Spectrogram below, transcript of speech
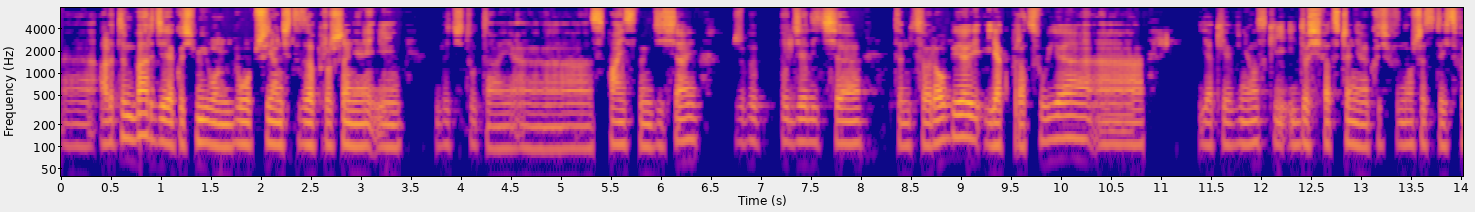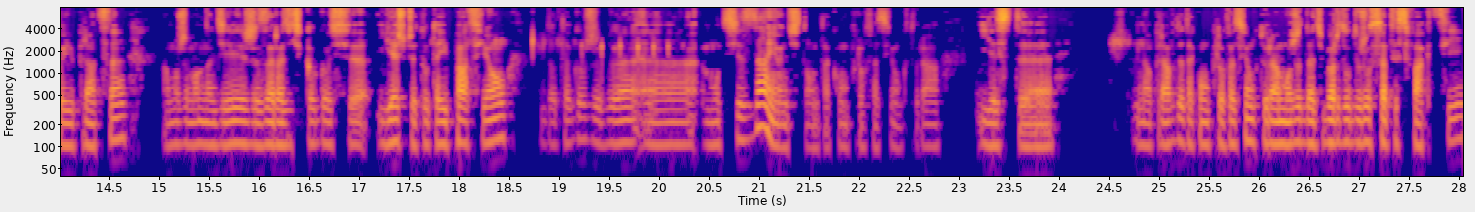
e, ale tym bardziej jakoś miło mi było przyjąć to zaproszenie i być tutaj e, z Państwem dzisiaj, żeby podzielić się tym, co robię, jak pracuję, jakie wnioski i doświadczenia jakoś wnoszę z tej swojej pracy, a może mam nadzieję, że zarazić kogoś jeszcze tutaj pasją do tego, żeby e, móc się zająć tą taką profesją, która jest e, naprawdę taką profesją, która może dać bardzo dużo satysfakcji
